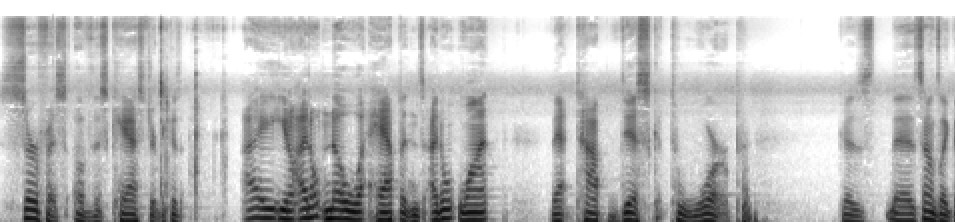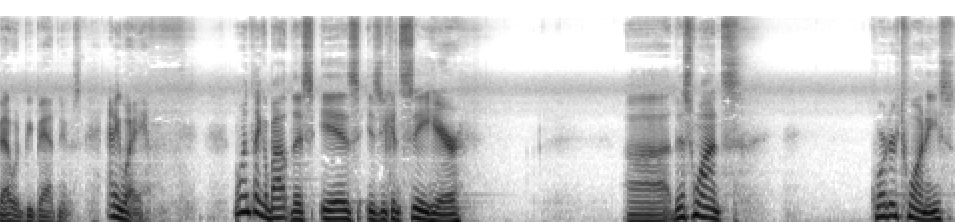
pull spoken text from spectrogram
surface of this caster because I, you know, I don't know what happens. I don't want that top disc to warp because it sounds like that would be bad news. Anyway, one thing about this is, as you can see here, uh, this wants quarter 20s,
